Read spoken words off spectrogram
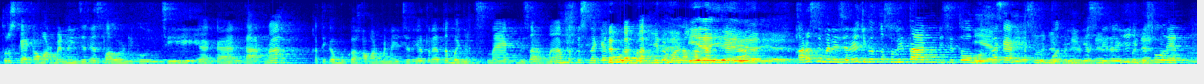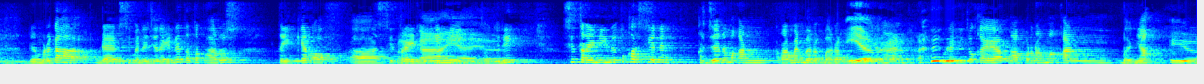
Terus kayak kamar manajernya selalu dikunci ya kan karena ketika buka kamar manajernya ternyata banyak snack di sana tapi snacknya udah dibagiin sama anak-anaknya. Iya, iya, iya, iya. Karena si manajernya juga kesulitan di situ. Maksudnya Yes, kayak yes, bener, buat dirinya sendiri aja juga sulit. Mhm. Dan mereka dan si manajernya ini tetap harus take care of uh, si Mereka, trainee ini iya, gitu. iya. Jadi si trainee ini tuh kasihan ya kerjanya makan ramen bareng-bareng Iya, ya kan. Udah gitu kayak nggak pernah makan banyak. Iya.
